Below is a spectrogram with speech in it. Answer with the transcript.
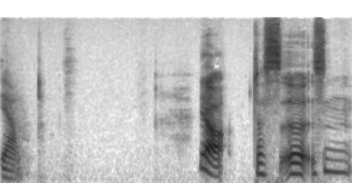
Ja. Ja, das äh, ist ein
